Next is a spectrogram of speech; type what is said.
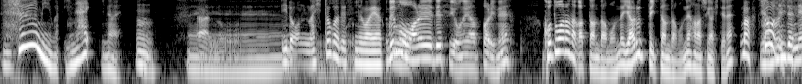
スーミンはいない。いない。うん。えあーいろんな人がですね、和訳をでもあれですよね、やっぱりね。断らなかったんだもんね。やるって言ったんだもんね、話が来てね。まあそうですね。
